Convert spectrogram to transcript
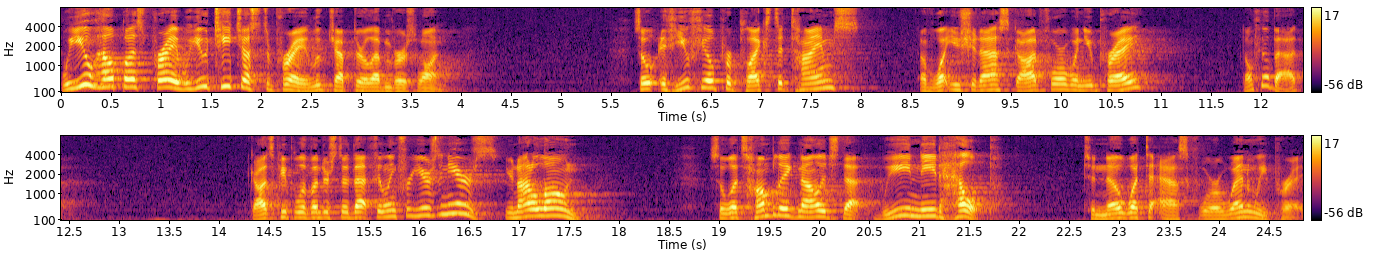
Will you help us pray? Will you teach us to pray? Luke chapter 11, verse 1. So if you feel perplexed at times of what you should ask God for when you pray, don't feel bad. God's people have understood that feeling for years and years. You're not alone. So let's humbly acknowledge that we need help to know what to ask for when we pray.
